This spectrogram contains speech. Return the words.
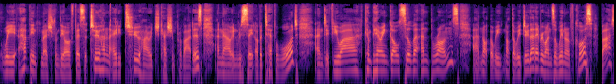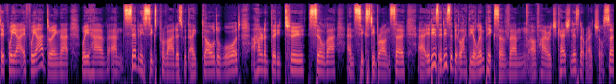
we have the information from the OFS that 282 higher education providers are now in receipt of a TEF award. And if you are comparing gold, silver, and bronze, uh, not that we not that we do that, everyone's a winner, of course. But if we are if we are doing that, we have um, 76 providers with a gold award, 132 silver, and 60 bronze. So uh, it is it is a bit like the Olympics of um, of higher education, isn't it, Rachel? So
